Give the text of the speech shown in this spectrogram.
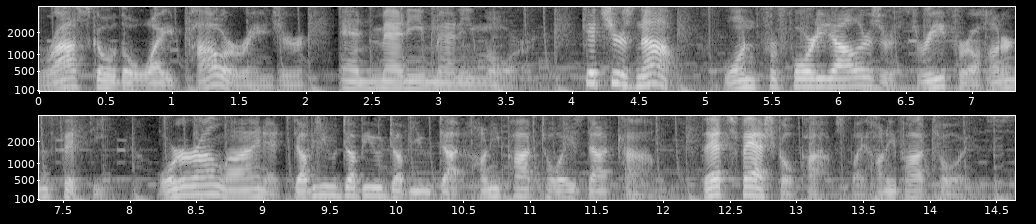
Roscoe the White Power Ranger, and many, many more. Get yours now. One for $40 or three for 150. Order online at www.honeypottoys.com. That's Fashco Pops by Honeypot Toys.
